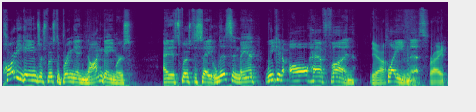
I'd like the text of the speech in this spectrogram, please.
party games are supposed to bring in non-gamers and it's supposed to say listen man we can all have fun Yeah. playing this. Right.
